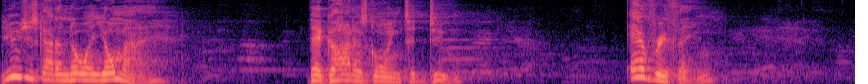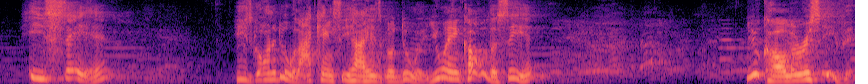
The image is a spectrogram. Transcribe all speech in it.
You just got to know in your mind that God is going to do everything he said he's going to do it. I can't see how he's going to do it. You ain't called to see it, you called to receive it.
